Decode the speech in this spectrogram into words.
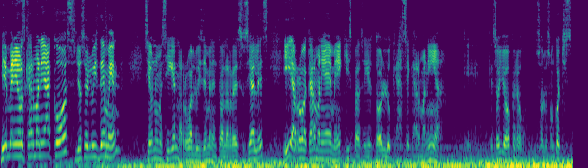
Bienvenidos Carmaniacos, yo soy Luis Demen. Si aún no me siguen, arroba Luis Demen en todas las redes sociales y arroba Carmanía MX para seguir todo lo que hace Carmanía, que, que soy yo, pero solo son coches.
